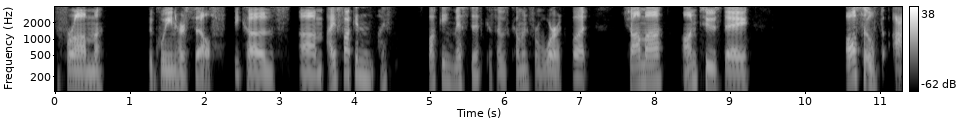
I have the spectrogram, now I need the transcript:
from the Queen herself because um, I fucking I fucking missed it because I was coming from work. But Kshama on Tuesday, also uh,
